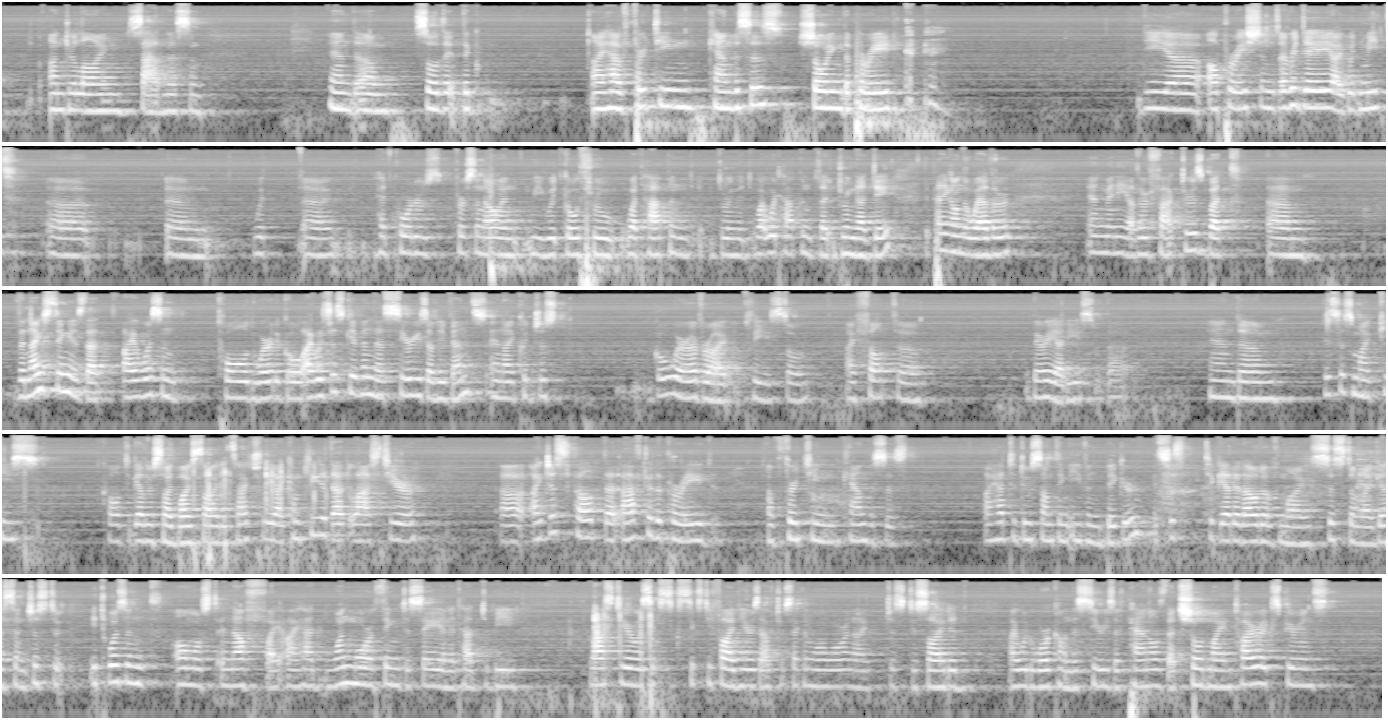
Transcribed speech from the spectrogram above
underlying sadness. And And um, so the, the, I have 13 canvases showing the parade. the uh, operations, every day I would meet uh, um, with uh, headquarters personnel and we would go through what happened during the, what would happen th- during that day, depending on the weather and many other factors. But um, the nice thing is that I wasn't told where to go. I was just given a series of events and I could just go wherever I pleased. So I felt uh, very at ease with that. And um, this is my piece called Together Side by Side. It's actually, I completed that last year. Uh, I just felt that after the parade of 13 canvases, I had to do something even bigger. It's just to get it out of my system, I guess, and just to, it wasn't almost enough. I, I had one more thing to say, and it had to be, last year was six, 65 years after Second World War, and I just decided I would work on this series of panels that showed my entire experience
